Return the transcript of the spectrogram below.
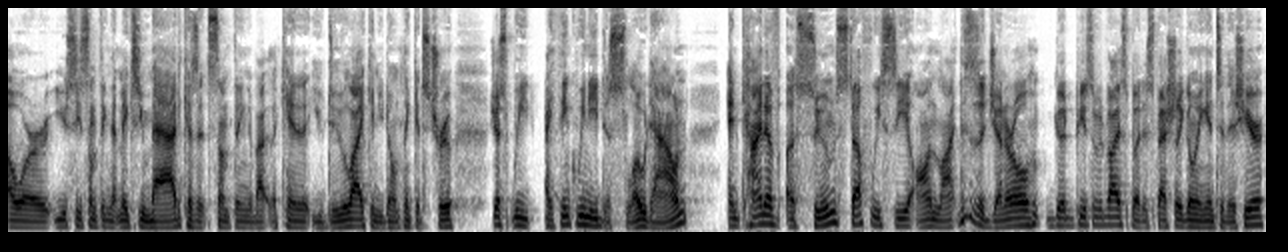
or you see something that makes you mad because it's something about the candidate you do like and you don't think it's true just we i think we need to slow down and kind of assume stuff we see online. This is a general good piece of advice but especially going into this year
